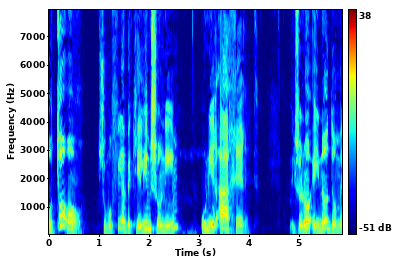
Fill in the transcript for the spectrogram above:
אותו אור, כשהוא מופיע בכלים שונים, הוא נראה אחרת. בלשונו אינו דומה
